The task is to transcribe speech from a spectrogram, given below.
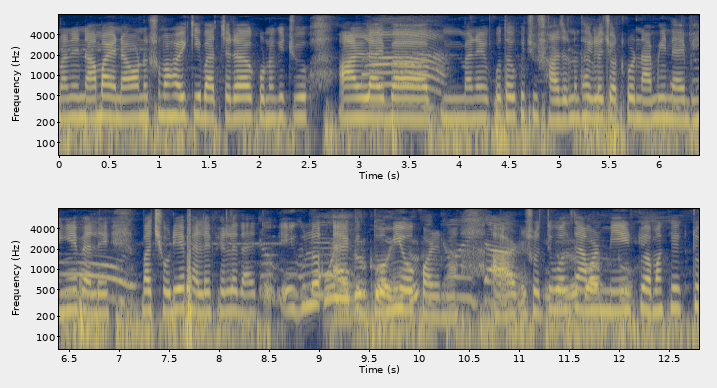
মানে নামায় না অনেক সময় হয় কি বাচ্চারা কোনো কিছু আনলায় বা মানে কোথাও কিছু সাজানো থাকলে চট করে নামিয়ে নেয় ভেঙে ফেলে বা ছড়িয়ে ফেলে ফেলে দেয় তো এগুলো একদমই ও করে না। আর সত্যি বলতে আমার মেয়ে একটু আমাকে একটু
